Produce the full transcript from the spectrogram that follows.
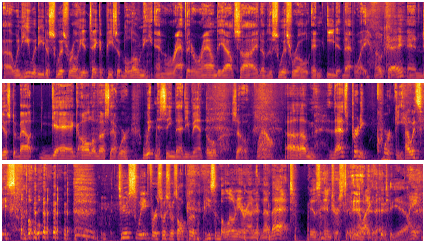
uh, when he would eat a Swiss roll, he'd take a piece of bologna and wrap it around the outside of the Swiss roll and eat it that way. Okay. And just about gag all of us that were witnessing that event. Oh. So Wow. um, that's pretty quirky. I would say so. Too sweet for a Swiss roll, so I'll put a piece of bologna around it. Now that is interesting. I like that. Yeah. Man,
